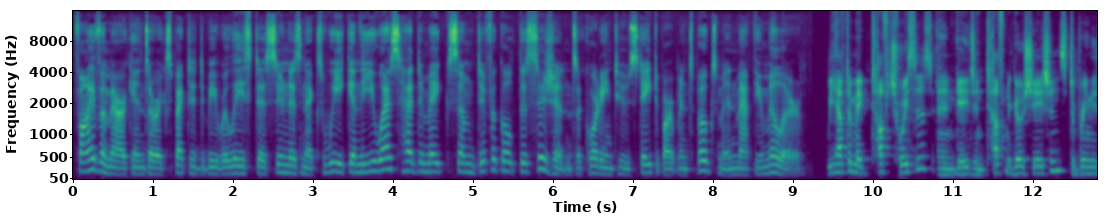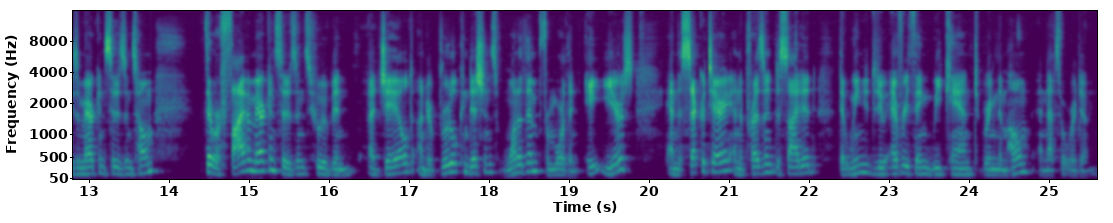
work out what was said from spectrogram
Five Americans are expected to be released as soon as next week, and the U.S. had to make some difficult decisions, according to State Department spokesman Matthew Miller. We have to make tough choices and engage in tough negotiations to bring these American citizens home. There were five American citizens who have been uh, jailed under brutal conditions, one of them for more than eight years. And the secretary and the president decided that we need to do everything we can to bring them home, and that's what we're doing.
